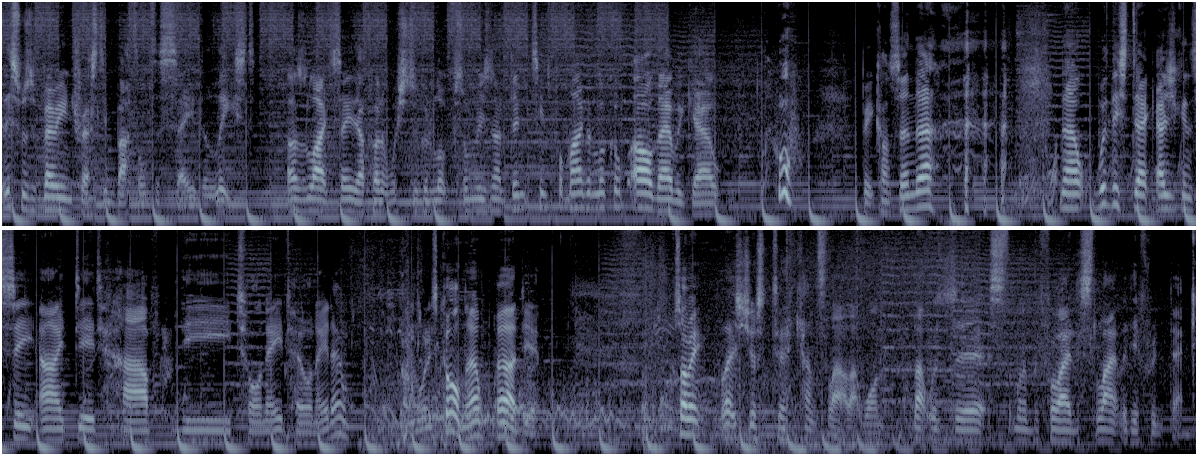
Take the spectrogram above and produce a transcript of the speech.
This was a very interesting battle to say the least. As I'd like to say, the opponent wishes a good luck. For some reason I didn't seem to put my good luck up. Oh, there we go. Whew. Bit concerned there. now, with this deck, as you can see, I did have the Tornado. Tornado? I don't know what it's called now. Oh dear. Sorry, let's just uh, cancel out that one. That was uh, one before I had a slightly different deck.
